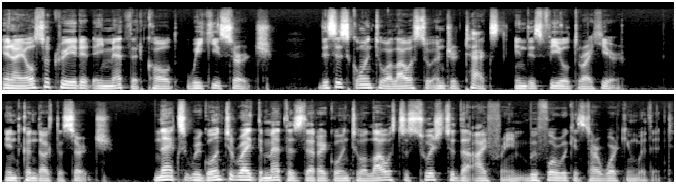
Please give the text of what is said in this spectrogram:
And I also created a method called wiki search. This is going to allow us to enter text in this field right here and conduct a search. Next, we're going to write the methods that are going to allow us to switch to the iframe before we can start working with it.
